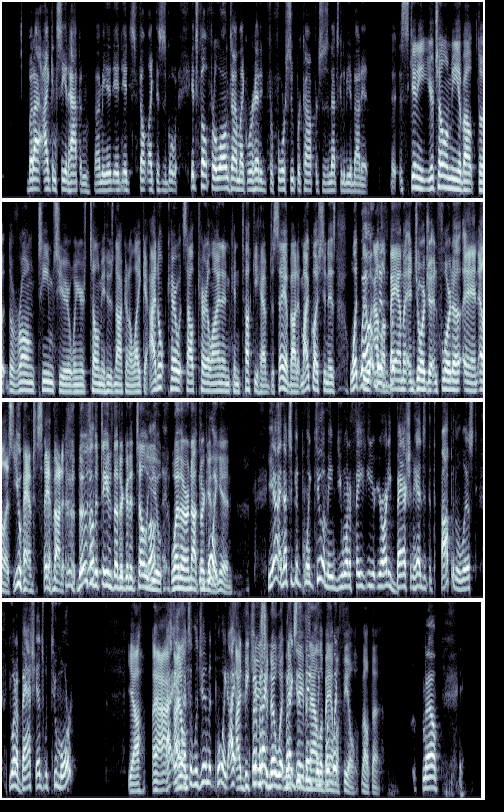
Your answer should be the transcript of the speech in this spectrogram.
But I, I can see it happen. I mean, it, it it's felt like this is going. It's felt for a long time like we're headed for four super conferences, and that's going to be about it. Uh, Skinny, you're telling me about the, the wrong teams here when you're telling me who's not going to like it. I don't care what South Carolina and Kentucky have to say about it. My question is, what Well, do but Alabama and Georgia and Florida and LSU have to say about it? Those Well- are the teams that are going to tell well, you whether or not they're point. getting in. Yeah, and that's a good point too. I mean, do you want to face? You're already bashing heads at the top of the list. You want to bash heads with two more? Yeah, I, I, I, don't. That's a legitimate point. I, I'd be but- but curious I- to know what but Nick Saban think when- Alabama when- feel about that. Well,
